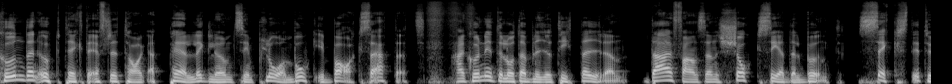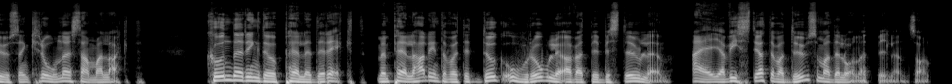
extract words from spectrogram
Kunden upptäckte efter ett tag att Pelle glömt sin plånbok i baksätet. Han kunde inte låta bli att titta i den. Där fanns en tjock sedelbunt, 60 000 kronor sammanlagt. Kunden ringde upp Pelle direkt, men Pelle hade inte varit ett dugg orolig över att bli bestulen. Nej, jag visste ju att det var du som hade lånat bilen, sa han.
